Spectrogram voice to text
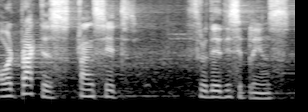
Our practice transits through the disciplines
